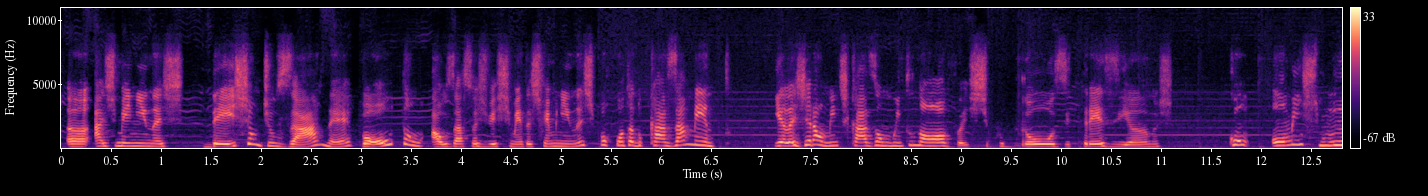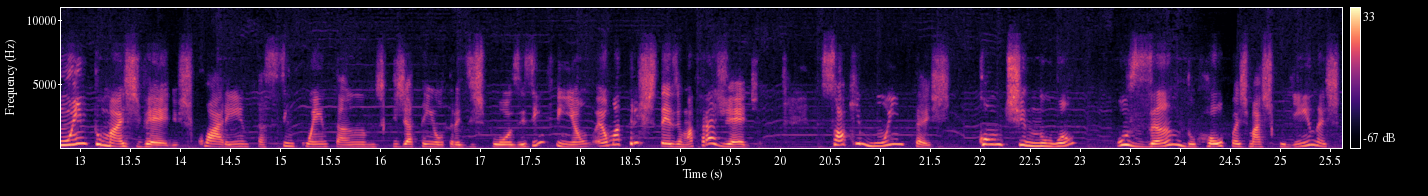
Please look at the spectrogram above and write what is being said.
uh, as meninas deixam de usar, né? Voltam a usar suas vestimentas femininas por conta do casamento. E elas geralmente casam muito novas, tipo 12, 13 anos, com homens muito mais velhos, 40, 50 anos, que já têm outras esposas. Enfim, é, um, é uma tristeza, é uma tragédia. Só que muitas continuam usando roupas masculinas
